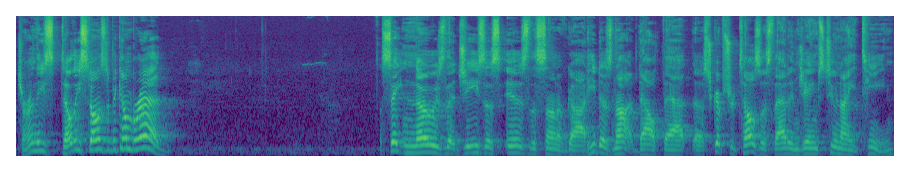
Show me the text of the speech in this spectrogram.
turn these, tell these stones to become bread. Satan knows that Jesus is the Son of God. He does not doubt that. Uh, scripture tells us that in James 2:19.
